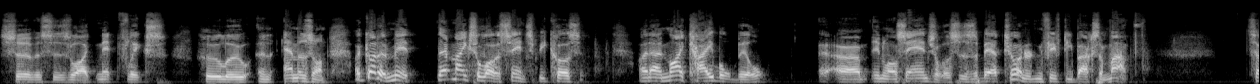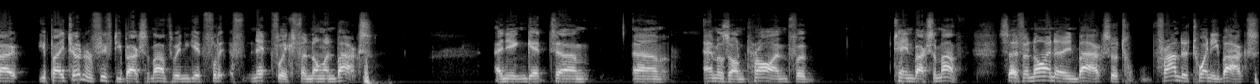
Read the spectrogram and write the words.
services like Netflix, Hulu, and Amazon. I've got to admit, that makes a lot of sense because I know my cable bill uh, in Los Angeles is about 250 bucks a month. So you pay 250 bucks a month when you get Netflix for nine bucks, and you can get um, um, Amazon Prime for 10 bucks a month. So for 19 bucks or t- for under 20 bucks,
